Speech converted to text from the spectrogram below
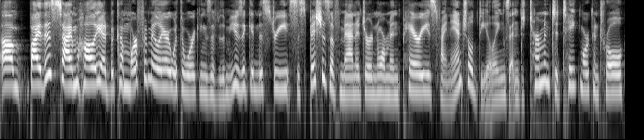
um, by this time, Holly had become more familiar with the workings of the music industry, suspicious of manager Norman Petty's financial dealings, and determined to take more control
